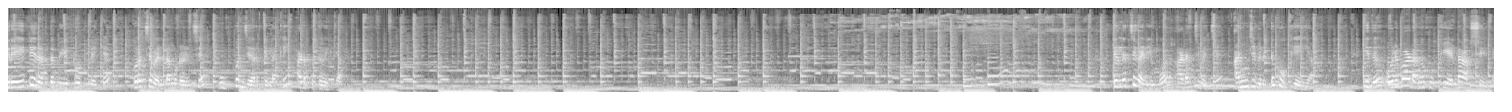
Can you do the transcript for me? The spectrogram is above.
ഗ്രേറ്റ് ചെയ്തെടുത്ത ബീട്രൂട്ടിലേക്ക് കുറച്ച് വെള്ളം കൂടെ ഒഴിച്ച് ഉപ്പും ചേർത്തിളക്കി അടുപ്പത്ത് വെക്കാം. തിളച്ച് കഴിയുമ്പോൾ അടച്ചു വെച്ച് അഞ്ച് മിനിറ്റ് കുക്ക് ചെയ്യാം ഇത് ഒരുപാട് അങ്ങ് കുക്ക് ചെയ്യേണ്ട ആവശ്യമില്ല.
